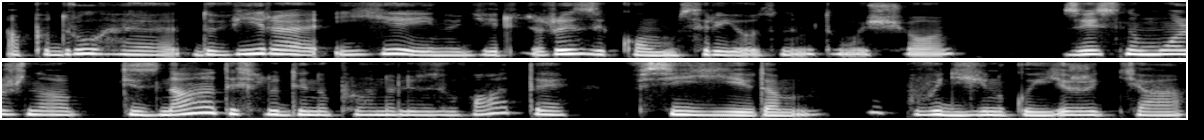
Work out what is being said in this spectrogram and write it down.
А по-друге, довіра є іноді ризиком серйозним, тому що, звісно, можна дізнатись людину, проаналізувати всі її там поведінку, її життя,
